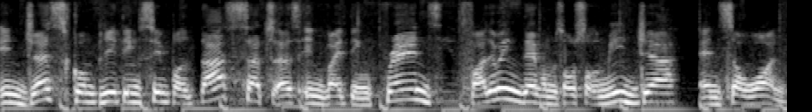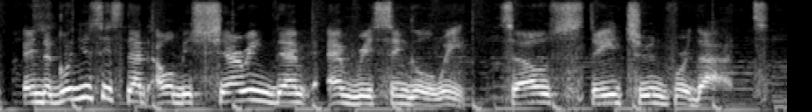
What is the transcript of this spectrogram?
in just completing simple tasks such as inviting friends, following them on social media, and so on. And the good news is that I will be sharing them every single week. So stay tuned for that.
